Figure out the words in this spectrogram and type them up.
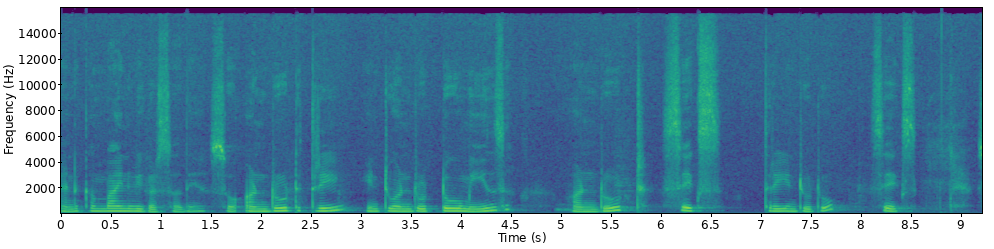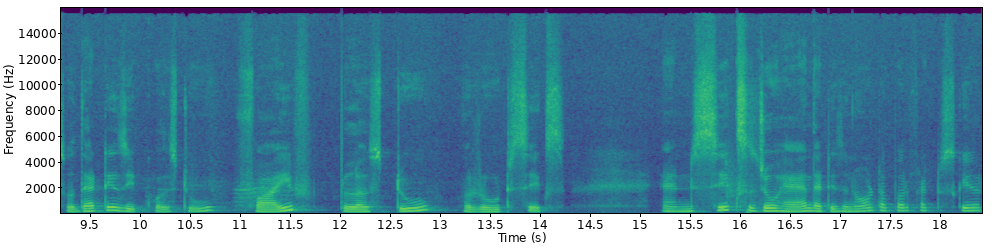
ਐਂਡ ਕੰਬਾਈਨ ਵੀ ਕਰ ਸਕਦੇ ਆ so under root 3 into under root 2 means under root 6 3 into 2 6 so that is equals to 5 plus 2 root 6 and 6 जो है that is not a perfect square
